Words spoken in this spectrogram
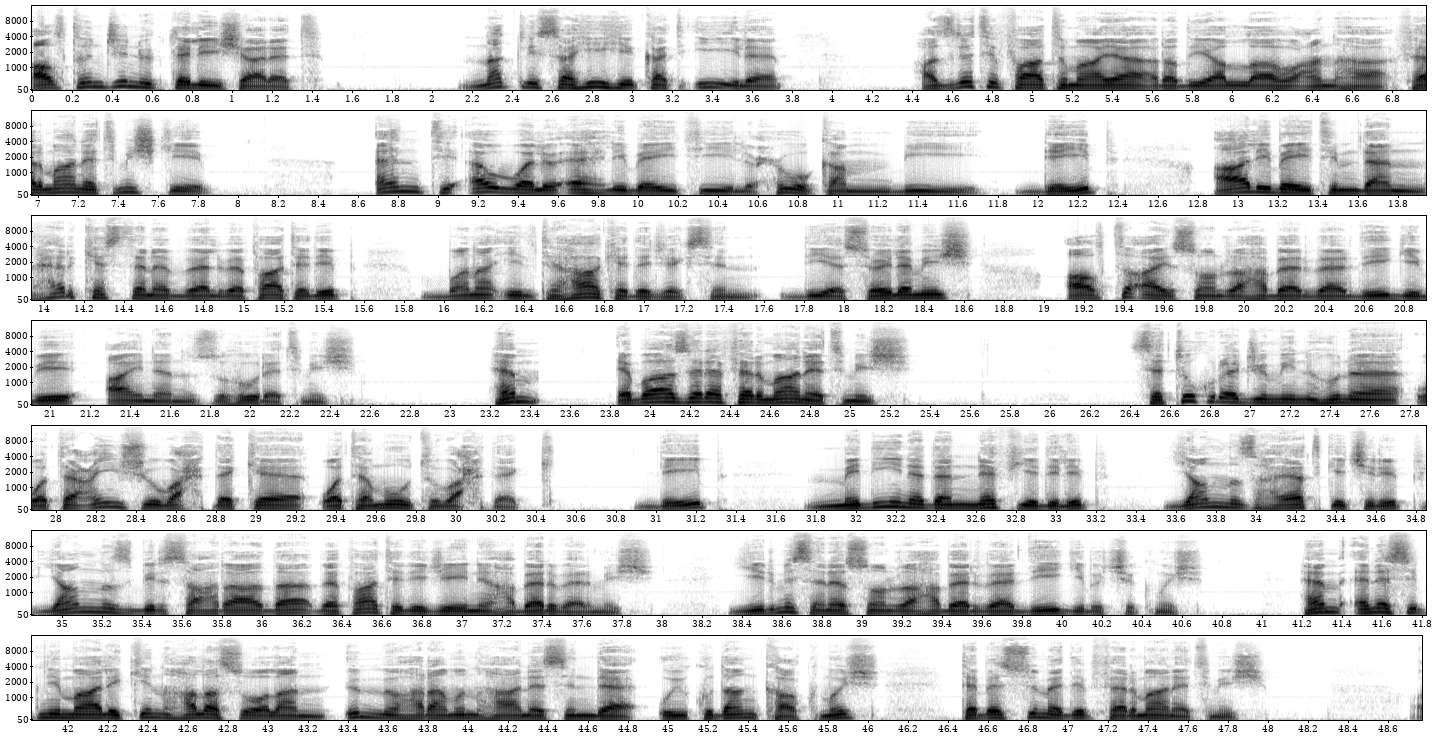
Altıncı nükteli işaret. Nakli sahihi kat'i ile Hazreti Fatıma'ya radıyallahu anha ferman etmiş ki, Enti evvelu ehli beyti luhukam bi deyip, Ali beytimden herkesten evvel vefat edip, bana iltihak edeceksin diye söylemiş, altı ay sonra haber verdiği gibi aynen zuhur etmiş. Hem Ebazer'e ferman etmiş, setuhrecu min huna ve ta'işu vahdeke ve temutu vahdek deyip Medine'den nefyedilip yalnız hayat geçirip yalnız bir sahrada vefat edeceğini haber vermiş. 20 sene sonra haber verdiği gibi çıkmış. Hem Enes İbni Malik'in halası olan Ümmü Haram'ın hanesinde uykudan kalkmış, tebessüm edip ferman etmiş.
